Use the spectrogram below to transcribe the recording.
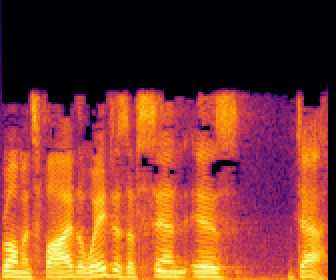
Romans 5 the wages of sin is death.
